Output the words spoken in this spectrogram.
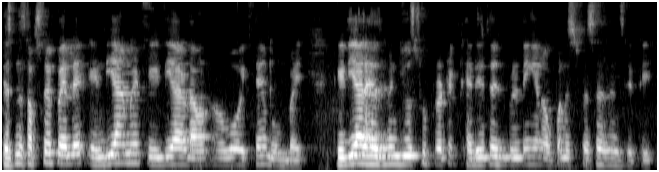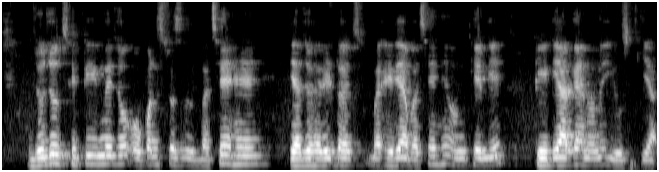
जिसने सबसे पहले इंडिया में टीडीआर डाउन वो है Mumbai. TDR has been used to protect heritage building and open spaces in city जो जो सिटी में जो ओपन स्पेसेस बचे हैं या जो हेरिटेज एरिया बचे हैं, उनके लिए टीडीआर का इन्होंने यूज़ किया।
